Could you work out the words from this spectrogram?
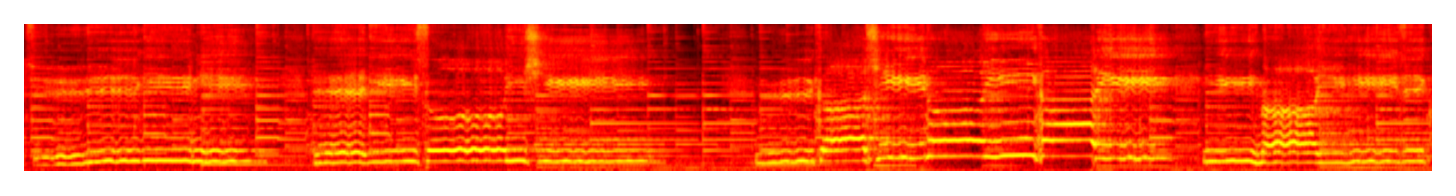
つりに蹴り添いし昔の怒り今いずこ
